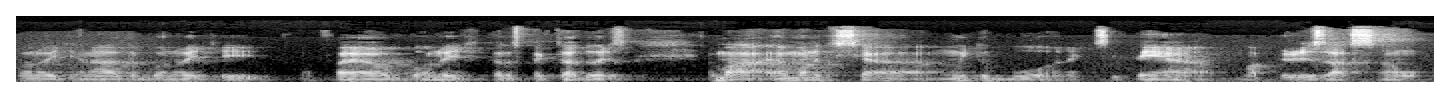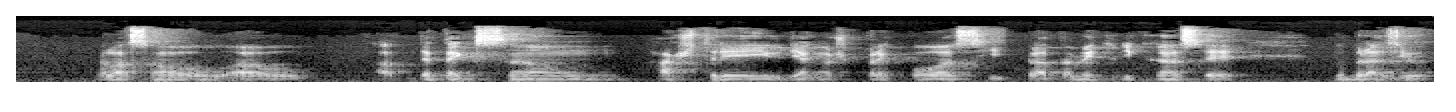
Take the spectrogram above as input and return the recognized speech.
Boa noite, Renata. Boa noite, Rafael. Boa noite, telespectadores. É uma, é uma notícia muito boa, né? Que se tenha uma priorização em relação ao, ao à detecção, rastreio, diagnóstico precoce e tratamento de câncer no Brasil.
